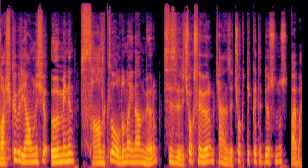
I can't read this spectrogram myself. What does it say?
başka bir yanlışı övmenin sağlıklı olduğuna inanmıyorum. Sizleri çok seviyorum. Kendinize çok dikkat ediyorsunuz. Bay bay.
